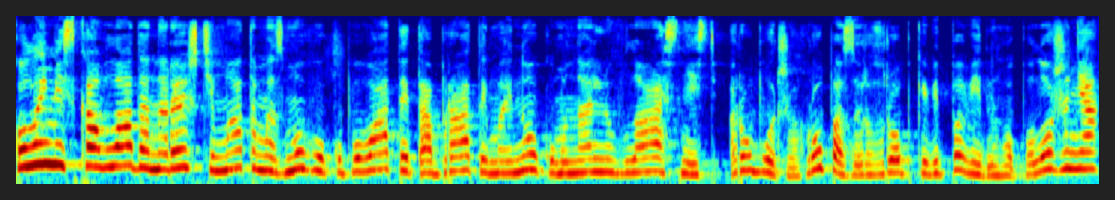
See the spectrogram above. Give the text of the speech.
Коли міська влада нарешті матиме змогу купувати та брати майно комунальну власність, робоча група з розробки відповідного положення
